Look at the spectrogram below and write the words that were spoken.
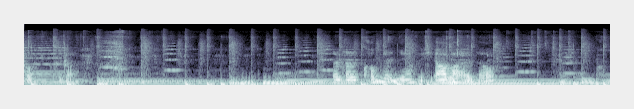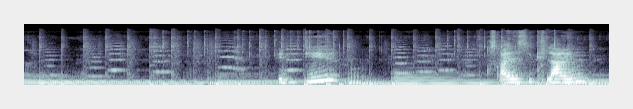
Komm, krieg ab. War gerade komplett nervig, aber halt auch. Okay, die. Das Reine ist die kleinen.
